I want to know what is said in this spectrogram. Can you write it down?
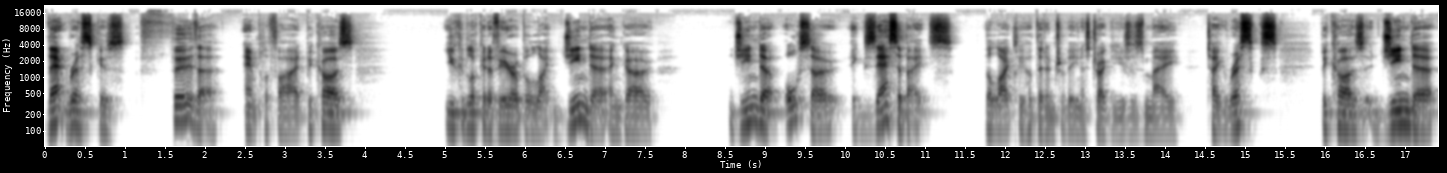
that risk is further amplified because you could look at a variable like gender and go, gender also exacerbates the likelihood that intravenous drug users may take risks because gender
